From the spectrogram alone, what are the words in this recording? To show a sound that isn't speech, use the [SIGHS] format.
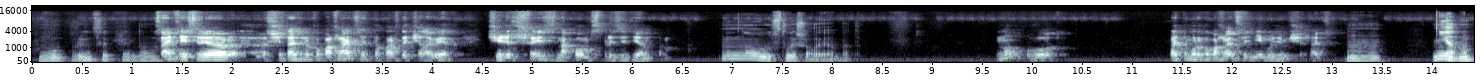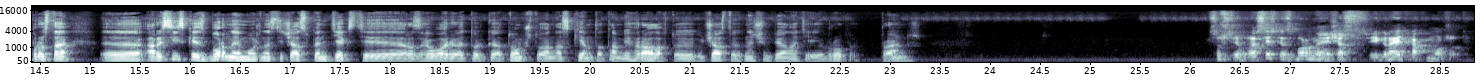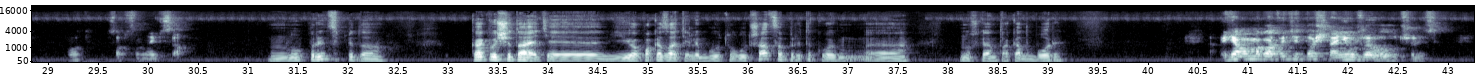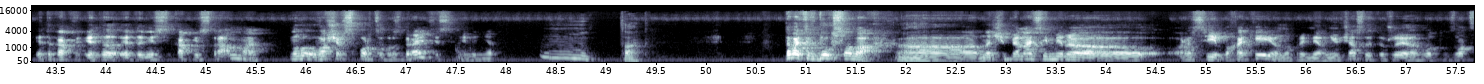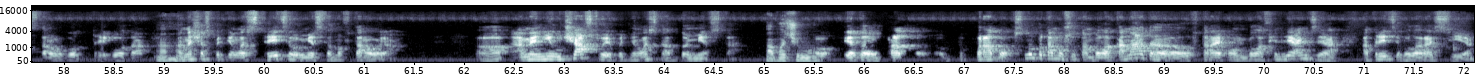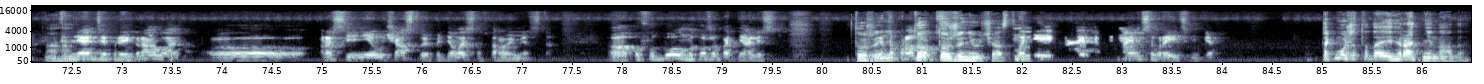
Ну, в принципе, да. Знаете, если считать рукопожатие, то каждый человек через шесть знаком с президентом. Ну, слышал я об этом. Ну, вот. Поэтому рукопожатие не будем считать. Мгм. Нет, ну просто э, о российской сборной можно сейчас в контексте разговаривать только о том, что она с кем-то там играла, кто участвует на чемпионате Европы. Правильно же? Слушайте, российская сборная сейчас играет как может. Вот, собственно, и все. Ну, в принципе, да. Как вы считаете, ее показатели будут улучшаться при такой, э, ну, скажем так, отборе? Я вам могу ответить точно, они уже улучшились. Это как, это, это не, как ни странно. Ну, вы вообще в спорте вы разбираетесь или нет? Так. Давайте в двух словах. А, На чемпионате мира России по хоккею, например, не участвует уже вот с 22 года, три года. Ага. Она сейчас поднялась с третьего места на второе. А, Она не участвуя, поднялась на одно место. А почему? Это пара- парадокс. Ну, потому что там была Канада, вторая, по-моему, была Финляндия, а третья была Россия. Ага. Финляндия проиграла, э, Россия не участвуя, поднялась на второе место. Э, По футболу мы тоже поднялись. Тоже, это не, парадокс. то- тоже не участвовал. Мы не играем, поднимаемся в рейтинге. Так может тогда играть не надо.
